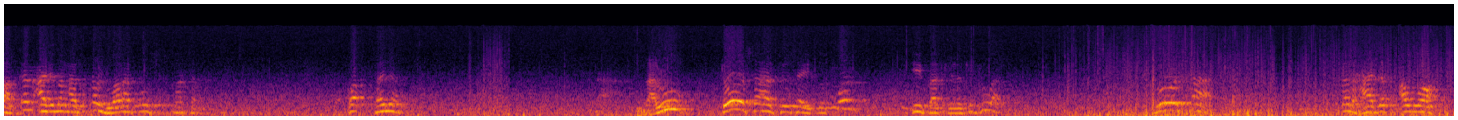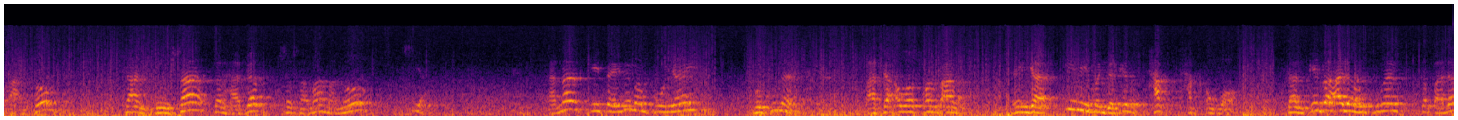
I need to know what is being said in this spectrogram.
Bahkan ada yang mengatakan 200 macam. Kok banyak? Nah, lalu dosa-dosa itu pun dibagi lagi dua. Dosa terhadap Allah langsung dan dosa terhadap sesama manusia. Karena kita ini mempunyai hubungan pada Allah SWT sehingga ini menjadikan hak-hak Allah. Dan kita ada hubungan kepada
